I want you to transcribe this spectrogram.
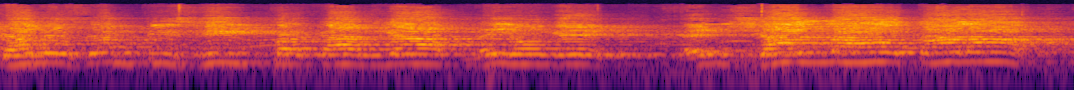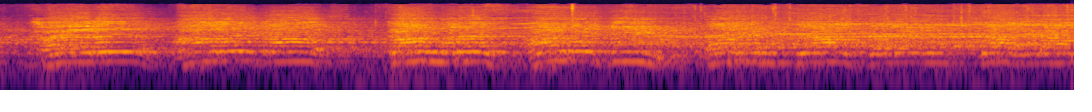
कि हम इस एमपी सीट पर कामयाब नहीं होंगे। इंशाअल्लाह ताला खैरे हारेगा कांग्रेस हारेगी और इम्तियाज़ दलील इंशाअल्लाह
